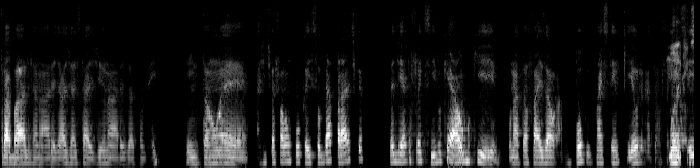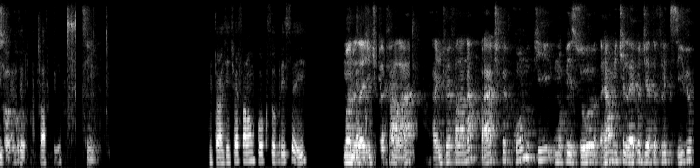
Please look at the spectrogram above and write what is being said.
trabalho já na área, já, já estagio na área já também. Então, é, a gente vai falar um pouco aí sobre a prática da dieta flexível, que é algo que o Natan faz há um pouco mais tempo que eu, né? Natan faz Mano, seis anos, eu faço assim. Sim. Então a gente vai falar um pouco sobre isso aí. Manos, É, a gente vai falar, a gente vai falar na prática como que uma pessoa realmente leva a dieta flexível,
